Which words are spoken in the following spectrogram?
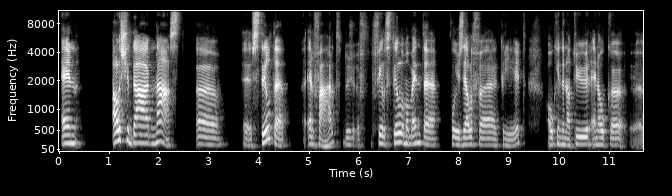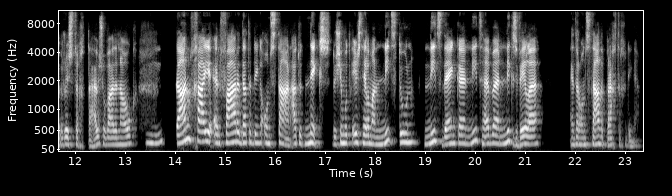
En als je daarnaast eh, stilte ervaart. Dus veel stille momenten voor jezelf uh, creëert. Ook in de natuur en ook uh, rustig thuis of waar dan ook. Mm-hmm. Dan ga je ervaren dat er dingen ontstaan uit het niks. Dus je moet eerst helemaal niets doen, niets denken, niets hebben, niks willen. En dan ontstaan de prachtige dingen.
